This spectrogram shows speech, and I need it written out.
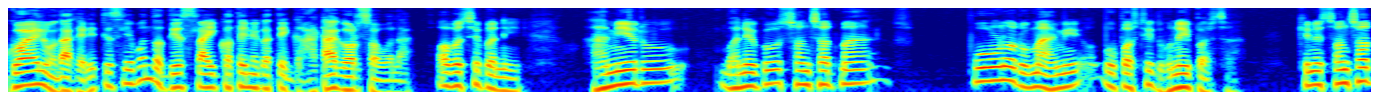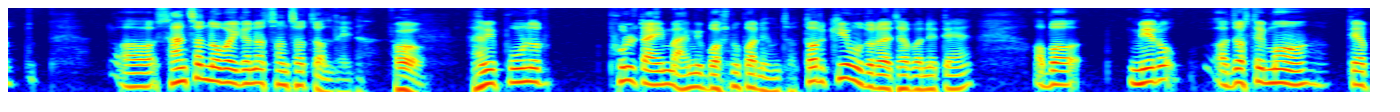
गयल हुँदाखेरि त्यसले पनि त देशलाई कतै न कतै घाटा गर्छ होला। अवश्य पनि। हामीहरू भनेको संसदमा पूर्ण रूपमा हामी उपस्थित हुनैपर्छ। किन संसद सांसद नभइकन संसद चल्दैन। हो। हामी पूर्ण फुल टाइम हामी बस्नुपर्ने हुन्छ। तर के हुँदो रहेछ भने त्यहाँ अब मेरो जस्तै म त्यहाँ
